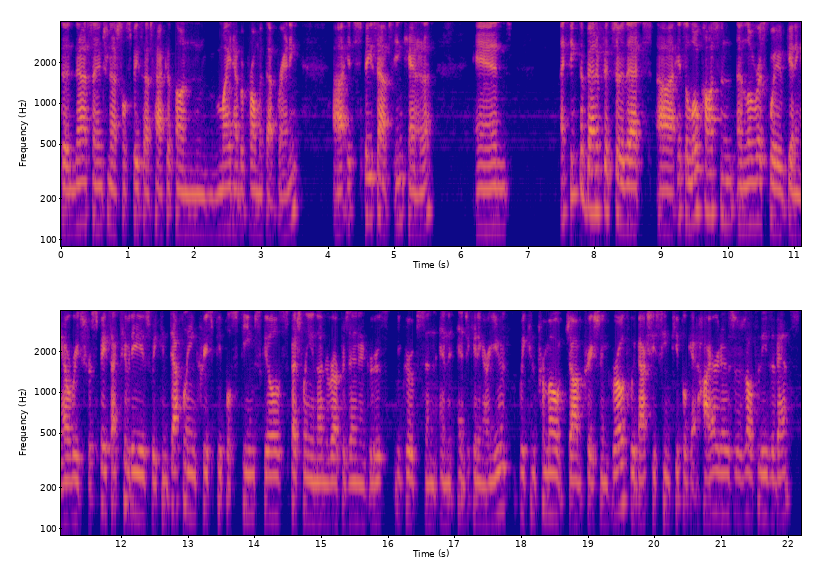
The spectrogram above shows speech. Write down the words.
the NASA International Space Apps Hackathon might have a problem with that branding. Uh, it's Space Apps in Canada. And I think the benefits are that uh, it's a low cost and, and, low risk way of getting outreach for space activities. We can definitely increase people's STEAM skills, especially in underrepresented groups, groups and, and educating our youth. We can promote job creation and growth. We've actually seen people get hired as a result of these events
